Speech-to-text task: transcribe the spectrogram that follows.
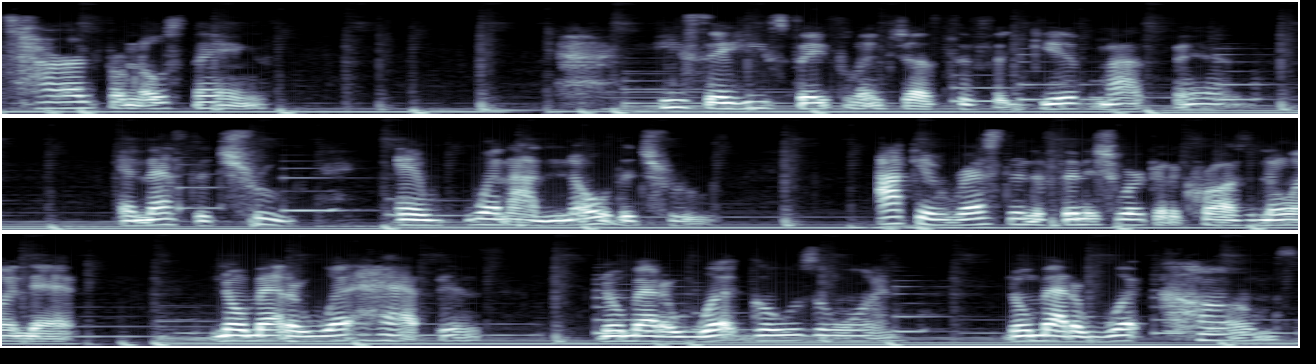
turn from those things, He said He's faithful and just to forgive my sin. And that's the truth. And when I know the truth, I can rest in the finished work of the cross, knowing that no matter what happens, no matter what goes on, no matter what comes,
